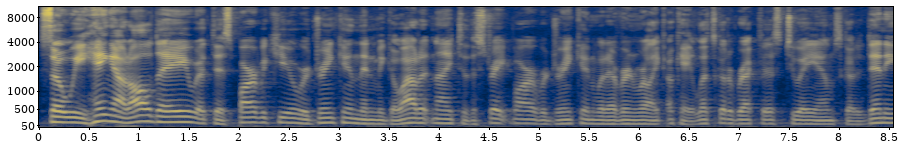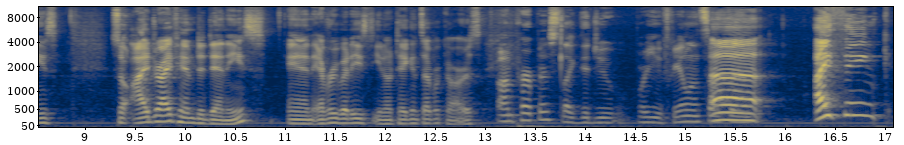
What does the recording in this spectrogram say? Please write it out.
So we hang out all day. At this barbecue. We're drinking. Then we go out at night to the straight bar. We're drinking, whatever. And we're like, okay, let's go to breakfast. 2 a.m. Let's go to Denny's. So I drive him to Denny's, and everybody's you know taking separate cars. On purpose? Like, did you? Were you feeling something? Uh, I think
